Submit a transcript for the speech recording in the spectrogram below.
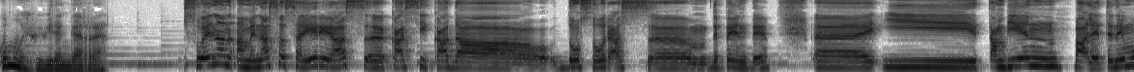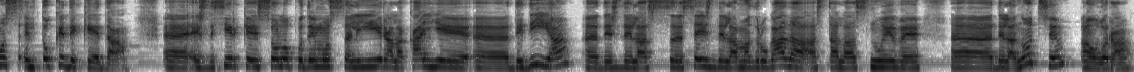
¿Cómo es vivir en guerra? Suenan amenazas aéreas eh, casi cada dos horas, eh, depende. Eh, y también, vale, tenemos el toque de queda, es decir, que solo podemos salir a la calle de día, desde las seis de la madrugada hasta las nueve de la noche ahora.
